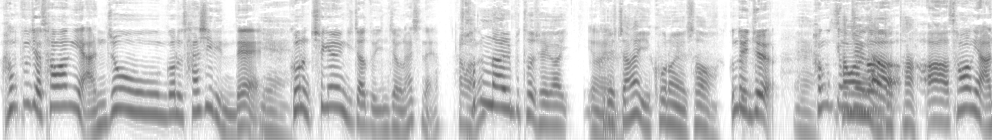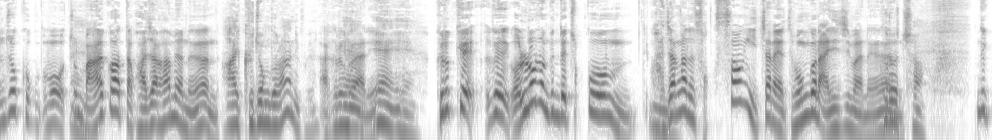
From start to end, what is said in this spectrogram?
한국 경제 상황이 안 좋은 거는 사실인데 예. 그거는 최경영 기자도 인정을 하시나요? 상황은? 첫날부터 제가 예. 그랬잖아요. 이 코너에서. 근데 이제 예. 한국 상황이 경제가 안 좋다. 아, 상황이 안 좋고 뭐좀 예. 망할 것 같다 과장하면은 아, 그 정도는 아니고요. 아, 그런 건 예, 아니에요? 예, 예. 그렇게 그 언론은 근데 조금 과장하는 속성이 있잖아요. 좋은 건 아니지만은 음. 그렇죠. 근데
